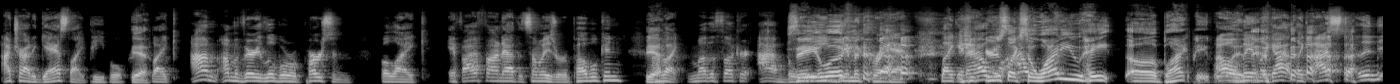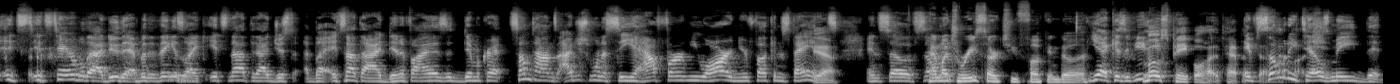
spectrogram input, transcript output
I try to gaslight people. Yeah. like I'm I'm a very liberal person, but like if I find out that somebody's a Republican, Yeah. I'm like motherfucker, I See, believe look. Democrat. Like, and you're I will- just like, I so why do you hate uh, black people? Oh man, like I like I st- it's it's terrible that I do that, but the thing is like it's not that I just but it's not that I identify as a Democrat. Sometimes I just want to see how firm you are in your fucking stance. Yeah. And so if How much research you fucking done? yeah, because if you most people have. if done somebody that much. tells me that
